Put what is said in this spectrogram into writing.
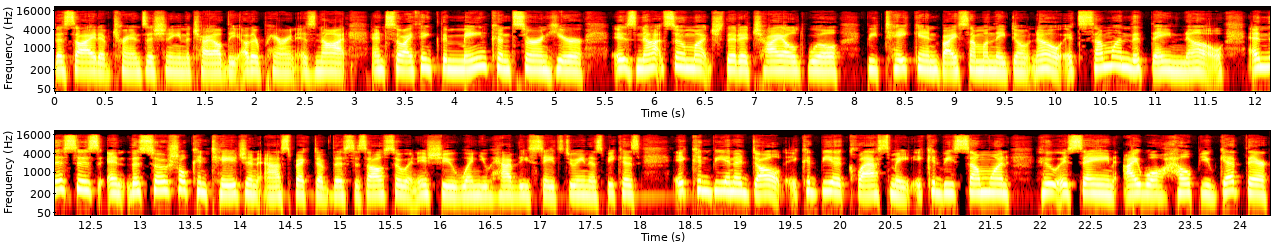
the side of transitioning the child, the other parent is not. And so I think the main concern here is not so much that a child will be taken by someone they don't know. It's someone that they know. And this is, and the social contagion aspect of this is also an issue when you have these states doing this because it can be an adult. It could be a classmate. It could be someone who is saying, I will help you get there.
